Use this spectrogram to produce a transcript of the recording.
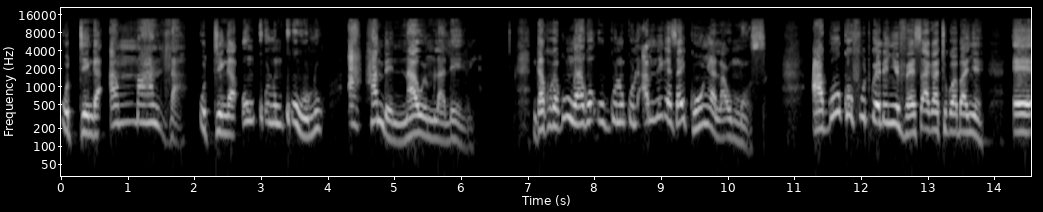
Udinga amandla udinga uNkulunkulu ahambe nawe emlaleni ngakho ke kungako uNkulunkulu amnikeza igunya la uMose akukho futhi kwelinye ivesi akathi kwabanye eh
